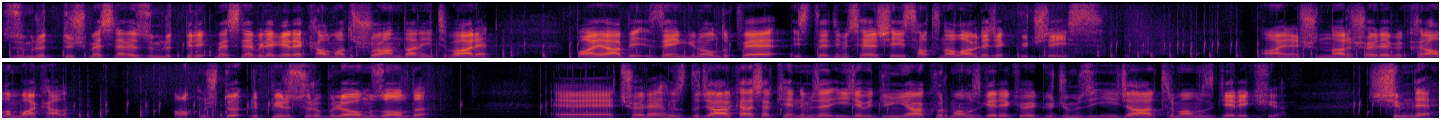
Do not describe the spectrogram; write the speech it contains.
Zümrüt düşmesine ve zümrüt birikmesine bile gerek kalmadı. Şu andan itibaren bayağı bir zengin olduk ve istediğimiz her şeyi satın alabilecek güçteyiz. Aynen şunları şöyle bir kıralım bakalım. 64'lük bir sürü bloğumuz oldu. Evet şöyle hızlıca arkadaşlar kendimize iyice bir dünya kurmamız gerekiyor ve gücümüzü iyice artırmamız gerekiyor. Şimdi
